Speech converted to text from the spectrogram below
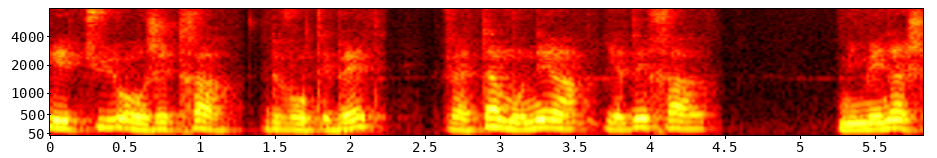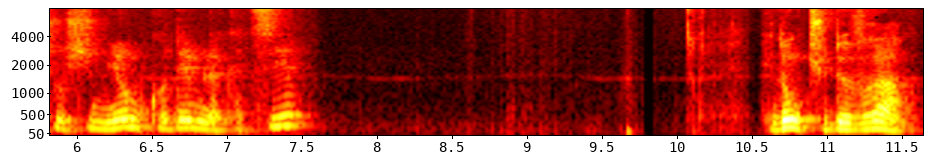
et tu en jetteras devant tes bêtes, vata monea yadecha. Mimena shloshim yom kodem la. Et donc tu devras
